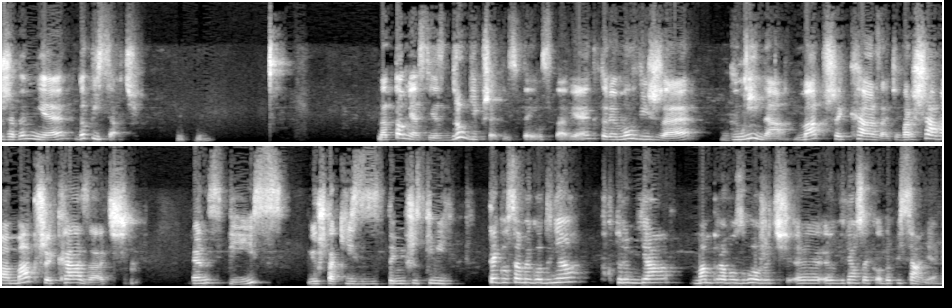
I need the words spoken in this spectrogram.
żeby mnie dopisać. Natomiast jest drugi przepis w tej ustawie, który mówi, że gmina ma przekazać, Warszawa ma przekazać ten spis, już taki z tymi wszystkimi tego samego dnia, w którym ja mam prawo złożyć e, wniosek o dopisanie.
